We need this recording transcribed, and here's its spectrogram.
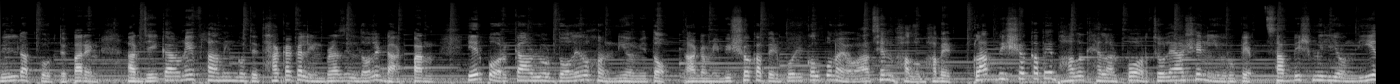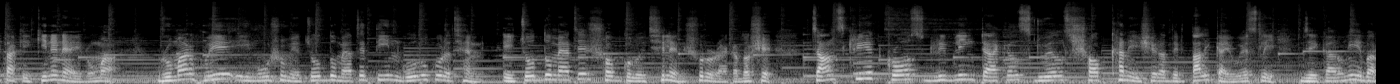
বিল্ড আপ করতে পারেন। আর যে কারণে ফ্লামিঙ্গোতে থাকাকালীন ব্রাজিল দলে ডাক পান। এরপর কার্লোর দলেও হন নিয়মিত। আগামী বিশ্বকাপের পরিকল্পনায়ও আছেন ভালোভাবে। ক্লাব বিশ্বকাপে ভালো খেলার পর চলে আসেন ইউরোপে। ছাব্বিশ মিলিয়ন দিয়ে তাকে কিনে নেয় রোমা। রোমার হয়ে এই মৌসুমে চোদ্দ ম্যাচে তিন গোলও করেছেন। এই চোদ্দ ম্যাচের সবগুলোই ছিলেন শুরুর একাদশে। Chance create, cross, dribbling, tackles, duels সবখানেই সেরাদের তালিকায় ওয়েসলি, যে কারণে এবার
